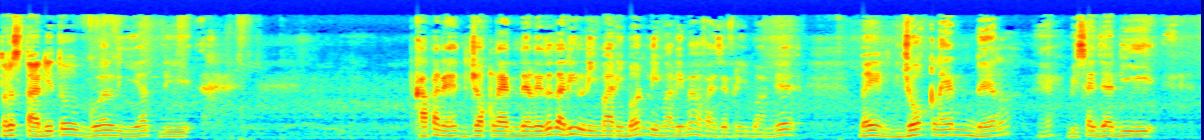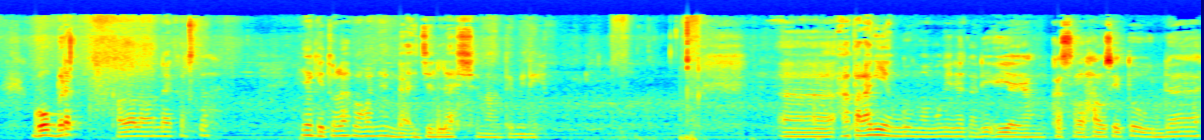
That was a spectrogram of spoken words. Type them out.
Terus tadi tuh gue lihat di kapan ya Jock Landell itu tadi 5 rebound, 55 offensive rebound. Dia bayangin Jock Landell ya bisa jadi gobert kalau lawan Lakers tuh. Ya gitulah pokoknya nggak jelas emang tim ini uh, apalagi yang gue ngomongin ya tadi iya yang Castle House itu udah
